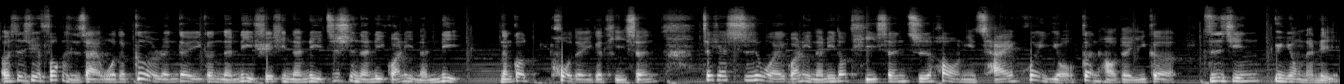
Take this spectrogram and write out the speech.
而是去 focus 在我的个人的一个能力、学习能力、知识能力、管理能力能够获得一个提升。这些思维管理能力都提升之后，你才会有更好的一个资金运用能力、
